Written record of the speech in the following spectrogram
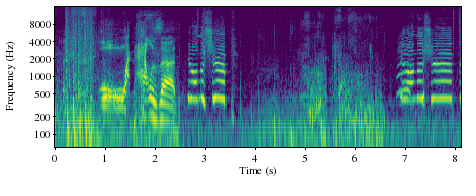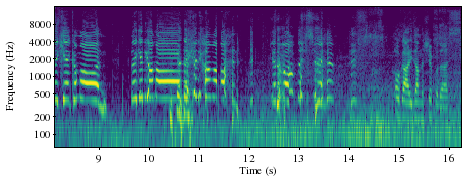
Is that you there? Oh, what the hell is that? Get on the ship! Get on the ship! They can't come on! They can come on! They can come on! Get him off the ship! Oh god, he's on the ship with us.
